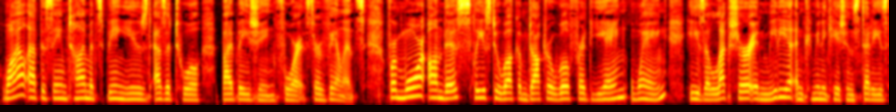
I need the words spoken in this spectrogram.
while at the same time it's being used as a tool by Beijing for surveillance. For more on this, pleased to welcome Dr. Wilfred Yang Wang. He's a lecturer in media and communication studies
